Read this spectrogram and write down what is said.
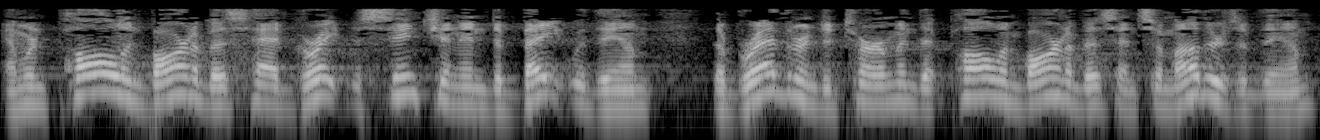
And when Paul and Barnabas had great dissension and debate with them, the brethren determined that Paul and Barnabas and some others of them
